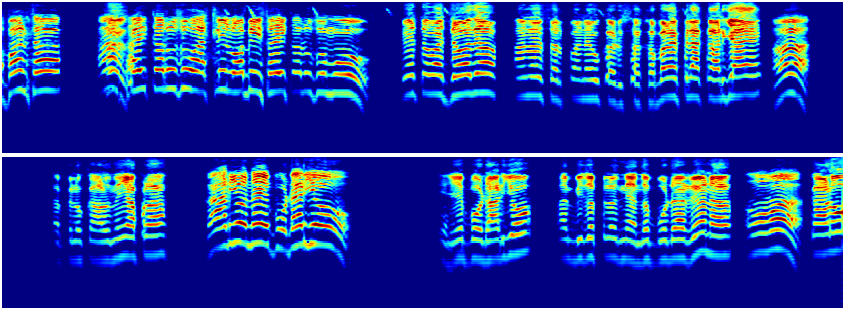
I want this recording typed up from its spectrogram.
અભાન છે? આ સહી કરું છું આટલી લોબી સહી કરું છું હું. એ તો વાત જવા દો અને સરપંચ એવું કર્યું છે. ખબર હે પેલા કાળિયા હા. પેલો કાળો નહીં આપડા કાળિયો નહીં બોડાડ્યો એ બોડાડ્યો અને બીજો પેલો નેંધો બોડાડ રહ્યો ને કાળો.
